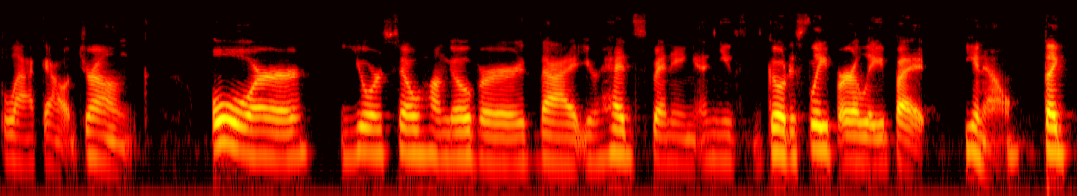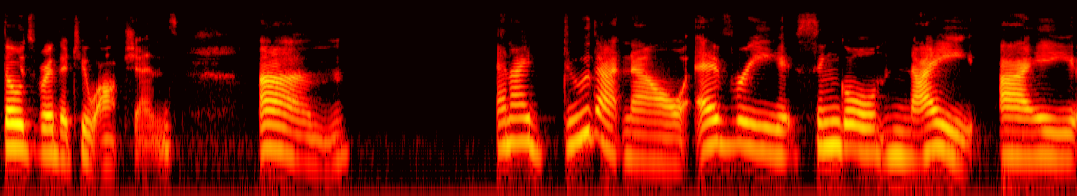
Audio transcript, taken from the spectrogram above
blackout drunk or you're so hungover that your head's spinning and you go to sleep early but you know like those were the two options um and I do that now every single night I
